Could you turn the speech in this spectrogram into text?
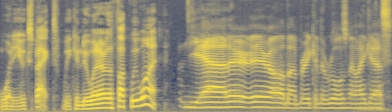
What do you expect? We can do whatever the fuck we want." yeah, they're they're all about breaking the rules now, I guess.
